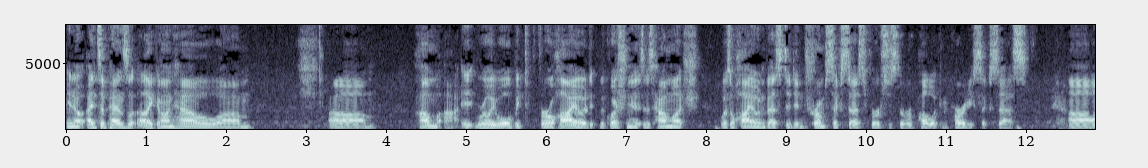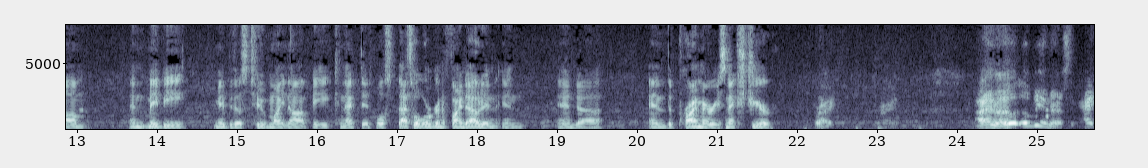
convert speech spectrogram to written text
you know, it depends like on how um, um, how it really will be for Ohio. The question is is how much was Ohio invested in Trump's success versus the Republican Party success, um, and maybe maybe those two might not be connected. Well, that's what we're going to find out in in and uh, and the primaries next year. Right. I don't know. It'll, it'll be interesting. I,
